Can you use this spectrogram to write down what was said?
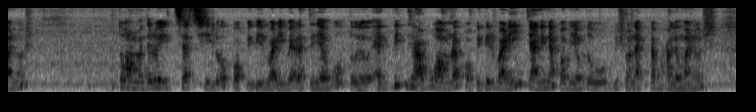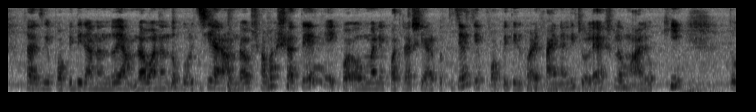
মানুষ। তো আমাদেরও ইচ্ছা ছিল পপিদির বাড়ি বেড়াতে যাব, তো একদিন যাব আমরা পপিদির বাড়ি। জানি না কবে যাব তো ও ভীষণ একটা ভালো মানুষ। তো আজকে পপিদির আনন্দে আমরাও আনন্দ করছি আর আমরাও সবার সাথে এই মানে কথাটা শেয়ার করতে চাই যে পপিদির ঘরে ফাইনালি চলে আসলো মা লক্ষ্মী। তো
